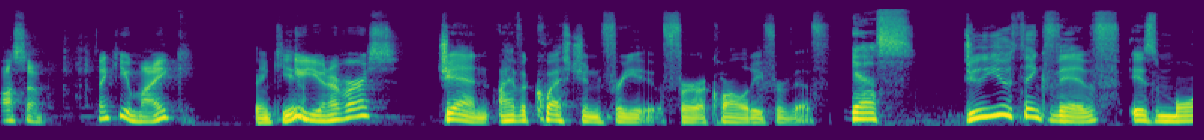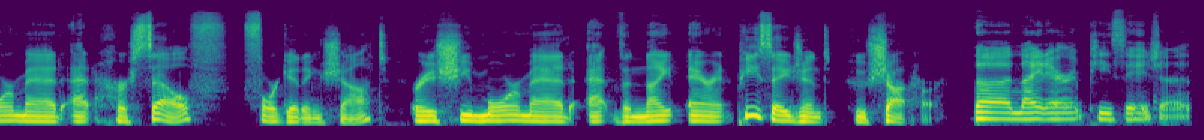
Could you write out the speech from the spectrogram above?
Awesome. Thank you, Mike. Thank Thank you, you. universe. Jen, I have a question for you for a quality for Viv. Yes. Do you think Viv is more mad at herself for getting shot, or is she more mad at the knight errant peace agent who shot her? The knight errant peace agent.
